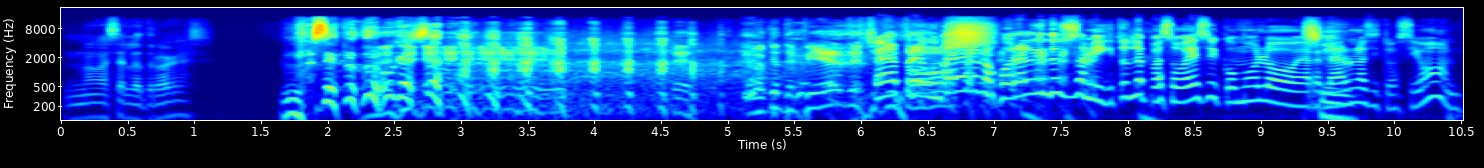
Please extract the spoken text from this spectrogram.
No hacer las drogas. No hacer drogas. Lo que te pierdes, Pero chiquito. pregúntale a lo mejor a alguien de sus amiguitos le pasó eso y cómo lo arreglaron Sí. la situación.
